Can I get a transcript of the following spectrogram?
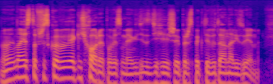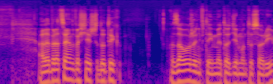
No, no jest to wszystko jakieś chore, powiedzmy, jak z dzisiejszej perspektywy to analizujemy. Ale wracając właśnie jeszcze do tych założeń w tej metodzie Montessori,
